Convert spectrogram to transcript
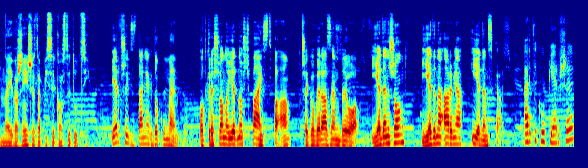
Najważniejsze zapisy Konstytucji. W pierwszych zdaniach dokumentu podkreślono jedność państwa, czego wyrazem było jeden rząd, jedna armia i jeden skarb. Artykuł pierwszy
